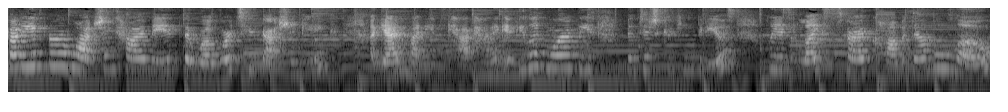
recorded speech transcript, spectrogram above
Everybody for watching how I made the World War II ration cake. Again, my name is Katt Panic. If you like more of these vintage cooking videos, please like, subscribe, comment down below,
